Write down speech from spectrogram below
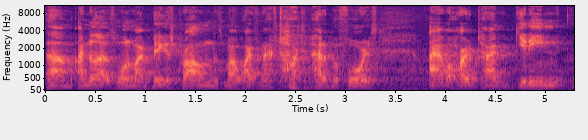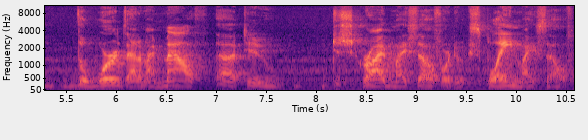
Um, I know that was one of my biggest problems. My wife and I have talked about it before. Is I have a hard time getting the words out of my mouth uh, to describe myself or to explain myself.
